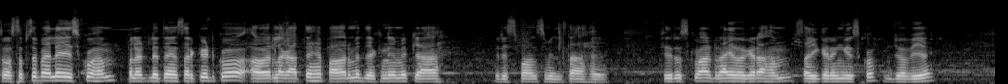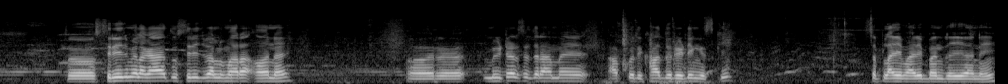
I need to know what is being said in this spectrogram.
तो सबसे पहले इसको हम पलट लेते हैं सर्किट को और लगाते हैं पावर में, देखने में क्या रिस्पांस मिलता है। फिर उसके बाद ड्राइव वगैरह हम सही करेंगे इसको, जो भी है। तो सीरीज़ में लगाया तो सीरीज़ वाल हमारा ऑन है। और मीटर से ज़रा मैं आपको दिखा दूँ रीडिंग इसकी। सप्लाई हमारी बन रही है या नहीं।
